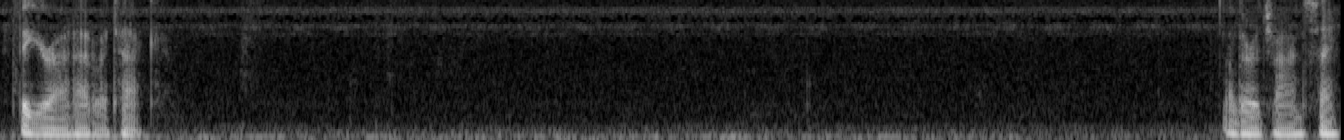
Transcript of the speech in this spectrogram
figure out how to attack. Other Ajaans say,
